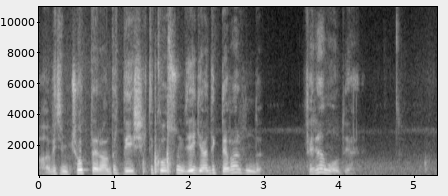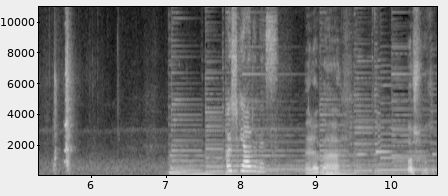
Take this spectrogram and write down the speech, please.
Abicim çok daraldık. Değişiklik olsun diye geldik. Ne var bunda? Fena mı oldu yani? Hoş geldiniz. Merhaba. Hoş bulduk.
